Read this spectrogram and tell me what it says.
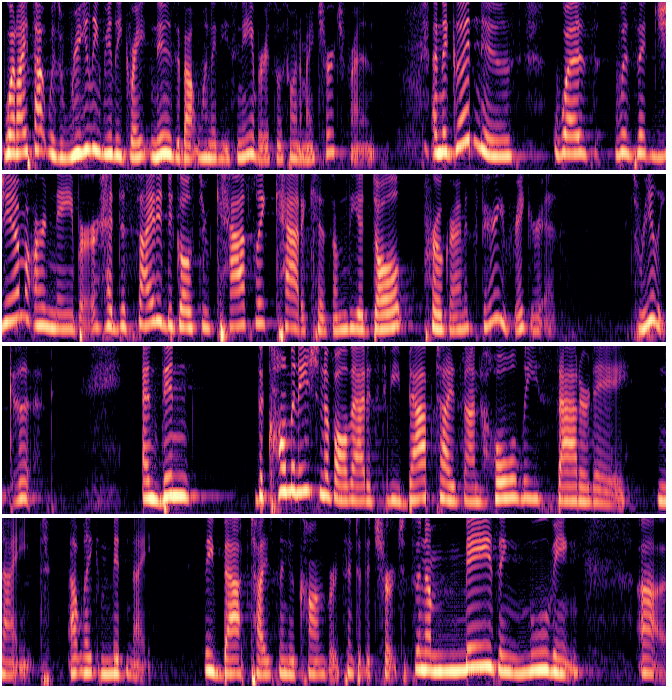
what I thought was really, really great news about one of these neighbors with one of my church friends. And the good news was, was that Jim, our neighbor, had decided to go through Catholic Catechism, the adult program. It's very rigorous, it's really good. And then the culmination of all that is to be baptized on Holy Saturday night at like midnight. They baptize the new converts into the church. It's an amazing, moving uh,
